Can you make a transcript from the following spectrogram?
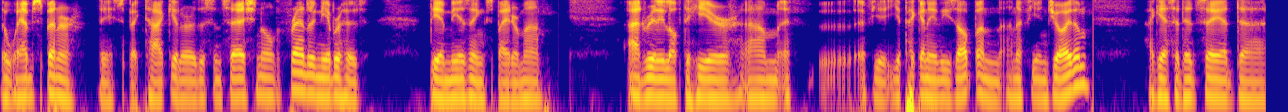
the web spinner, the spectacular, the sensational, the friendly neighborhood, the amazing Spider-Man. I'd really love to hear um, if if you, you pick any of these up and, and if you enjoy them. I guess I did say I'd uh,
